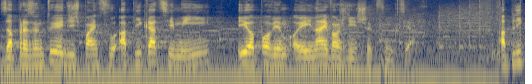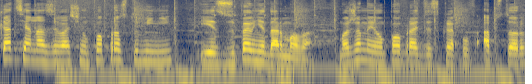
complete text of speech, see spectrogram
Zaprezentuję dziś Państwu aplikację Mini i opowiem o jej najważniejszych funkcjach. Aplikacja nazywa się po prostu Mini i jest zupełnie darmowa. Możemy ją pobrać ze sklepów App Store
